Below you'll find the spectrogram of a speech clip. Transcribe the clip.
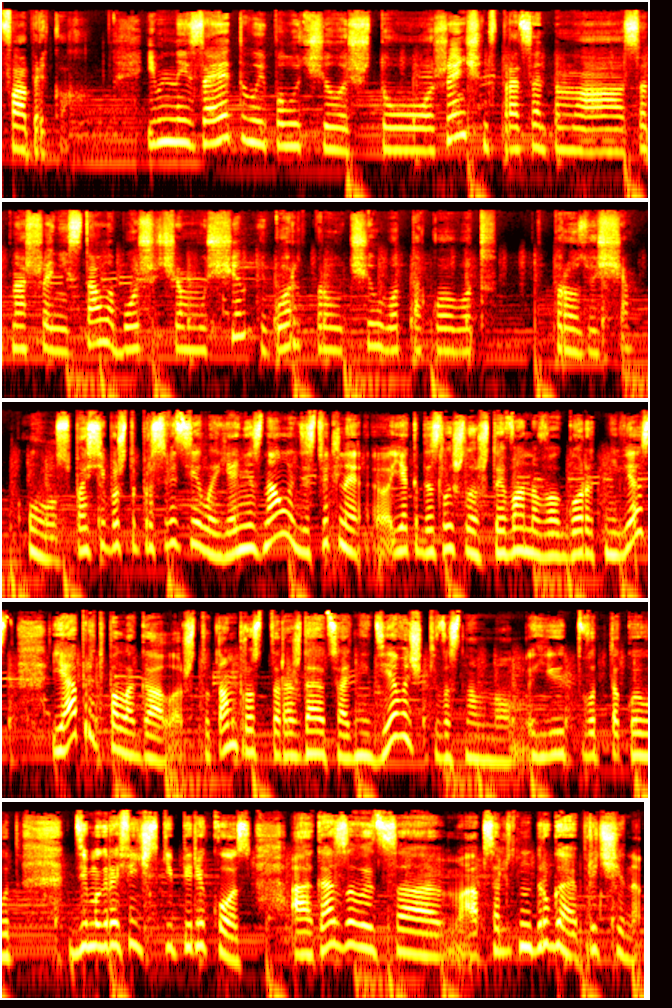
фабриках. Именно из-за этого и получилось, что женщин в процентном а, соотношении стало больше, чем мужчин, и город получил вот такое вот прозвище. О, спасибо, что просветила. Я не знала, действительно, э, я когда слышала, что Иваново город невест, я предполагала, что там просто рождаются одни девочки в основном, и вот такой вот демографический перекос. А оказывается, абсолютно другая причина.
